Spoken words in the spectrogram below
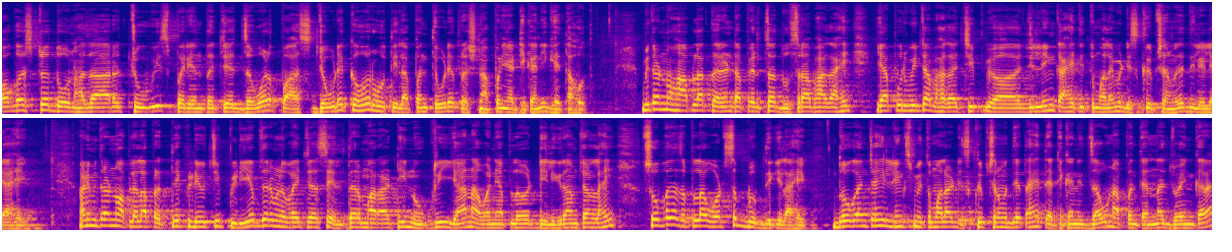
ऑगस्ट दोन हजार चोवीस पर्यंतचे जवळपास जेवढे कव्हर होतील आपण तेवढे प्रश्न आपण या ठिकाणी घेत आहोत. मित्रांनो हा आपला करंट अफेअरचा दुसरा भाग आहे. यापूर्वीच्या भागाची जी लिंक आहे ती तुम्हाला मी डिस्क्रिप्शनमध्ये दिलेली आहे. आणि मित्रांनो आपल्याला प्रत्येक व्हिडिओची पी डी एफ जर मिळवायची असेल तर मराठी नोकरी या नावाने आपलं टेलिग्राम चॅनल आहे. सोबतच आपला व्हॉट्सअप ग्रुप देखील आहे. दोघांच्याही लिंक्स मी तुम्हाला डिस्क्रिप्शनमध्ये देत आहे. त्या ठिकाणी जाऊन आपण त्यांना जॉईन करा.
